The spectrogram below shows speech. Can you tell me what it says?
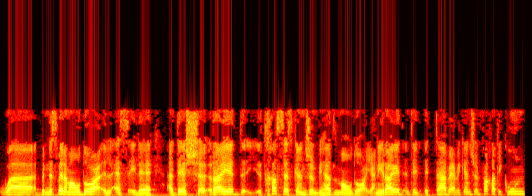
وبالنسبة لموضوع الأسئلة قديش رايد يتخصص Kngine بهذا الموضوع؟ يعني رايد أنت تتابع ب Kngine فقط يكون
